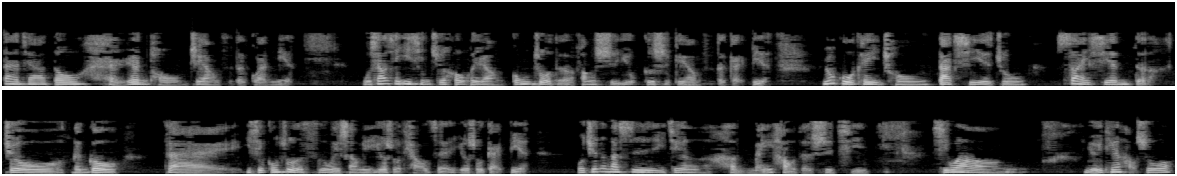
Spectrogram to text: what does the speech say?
大家都很认同这样子的观念。我相信疫情之后会让工作的方式有各式各样子的改变。如果可以从大企业中率先的就能够在一些工作的思维上面有所调整、有所改变，我觉得那是一件很美好的事情。希望有一天好说，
